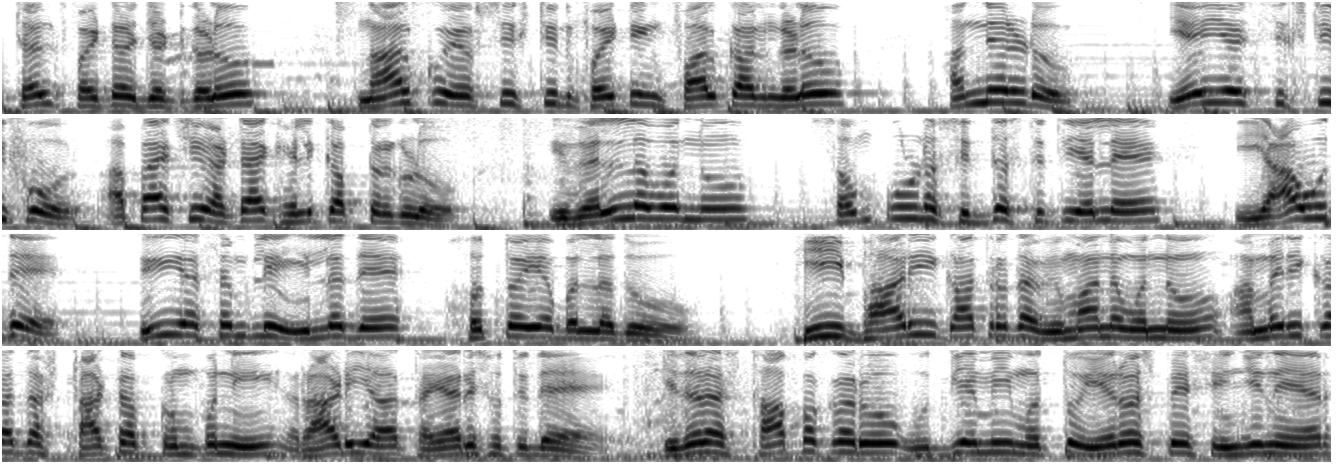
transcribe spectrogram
stealth fighter ಜೆಟ್ಗಳು, ನಾಲ್ಕು ಎಫ್ ಸಿಕ್ಸ್ಟೀನ್ ಫೈಟಿಂಗ್ ಫಾಲ್ಕಾನ್ಗಳು, ಹನ್ನೆರಡು A S sixty four Apache attack ಹೆಲಿಕಾಪ್ಟರ್ಗಳು, ಇವೆಲ್ಲವನ್ನು ಸಂಪೂರ್ಣ ಸಿದ್ಧ ಸ್ಥಿತಿಯಲ್ಲೇ ಯಾವುದೇ ಡಿಅಸೆಂಬ್ಲಿ ಇಲ್ಲದೆ ಹೊತ್ತೊಯ್ಯಬಲ್ಲದು. ಈ ಭಾರೀ ಗಾತ್ರದ ವಿಮಾನವನ್ನು ಅಮೆರಿಕದ ಸ್ಟಾರ್ಟಪ್ ಕಂಪನಿ ರಾಡಿಯಾ ತಯಾರಿಸುತ್ತಿದೆ. ಇದರ ಸ್ಥಾಪಕರು ಉದ್ಯಮಿ ಮತ್ತು ಏರೋಸ್ಪೇಸ್ ಇಂಜಿನಿಯರ್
